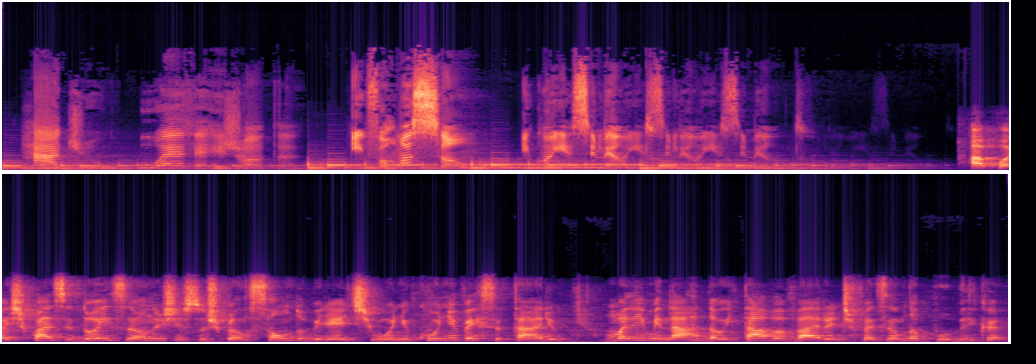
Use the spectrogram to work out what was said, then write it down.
Rádio UFRJ. Informação e conhecimento, conhecimento, conhecimento. Após quase dois anos de suspensão do bilhete único universitário, uma liminar da oitava vara de Fazenda Pública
